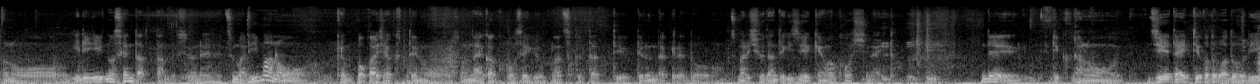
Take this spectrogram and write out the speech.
そのギリギリの線だったんですよね。つまり今の憲法解釈っていうのをその内閣法制局が作ったって言ってるんだけれどつまり集団的自衛権は行使しないと。で陸あの自衛隊っていう言葉通り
